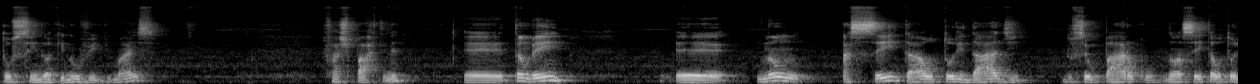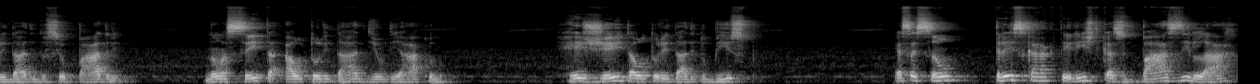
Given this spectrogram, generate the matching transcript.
tossindo aqui no vídeo, mas faz parte, né? É, também é, não aceita a autoridade do seu pároco, não aceita a autoridade do seu padre, não aceita a autoridade de um diácono, rejeita a autoridade do bispo. Essas são três características basilar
